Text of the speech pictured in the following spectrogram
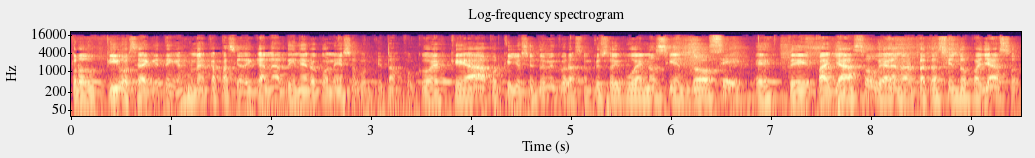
productivo, o sea, que tengas una capacidad de ganar dinero con eso, porque tampoco es que, ah, porque yo siento en mi corazón que soy bueno siendo Sí. este payaso, voy a ganar plata siendo payaso.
